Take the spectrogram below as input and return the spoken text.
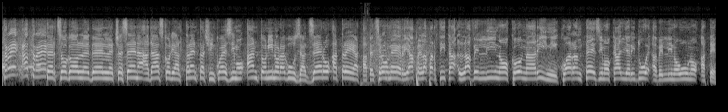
3 a 3. Terzo gol del Cesena ad Ascoli al 35esimo, Antonino Ragusa 0 a 3. Attenzione, riapre la partita l'Avellino con Arini, 40esimo Cagliari 2, Avellino 1 a te.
